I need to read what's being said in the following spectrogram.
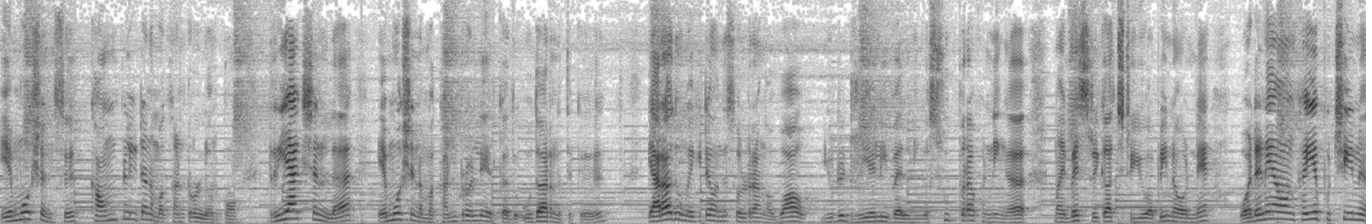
எமோஷன்ஸு கம்ப்ளீட்டாக நம்ம கண்ட்ரோலில் இருக்கும். ரியாக்ஷனில் எமோஷன் நம்ம கண்ட்ரோல்லே இருக்காது. உதாரணத்துக்கு யாராவது உங்ககிட்ட வந்து சொல்கிறாங்க wow you did really well நீங்கள் சூப்பராக பண்ணீங்க. My best regards to you அப்படின்ன உடனே உடனே அவன் கையை பிடிச்சின்னு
